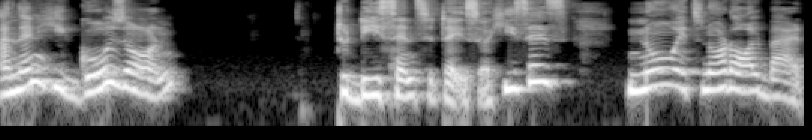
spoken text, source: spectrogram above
And then he goes on to desensitize her. He says, No, it's not all bad.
